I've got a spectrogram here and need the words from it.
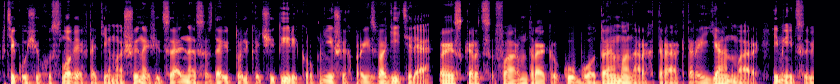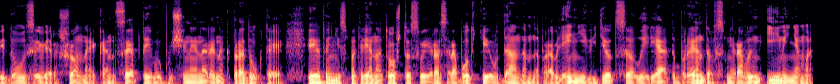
В текущих условиях такие машины официально создают только четыре крупнейших производителя – Escorts, Farmtrac, Kubota, Monarch Tractor и Yanmar. Имеется в виду завершенные концепты и выпущенные на рынок продукты. И это несмотря на то, что свои разработки в данном направлении ведет целый ряд брендов с мировым именем,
